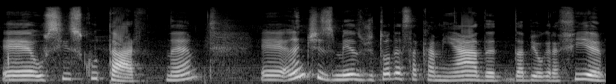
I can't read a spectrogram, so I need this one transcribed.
é, o se escutar, né? É, antes mesmo de toda essa caminhada da biografia,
